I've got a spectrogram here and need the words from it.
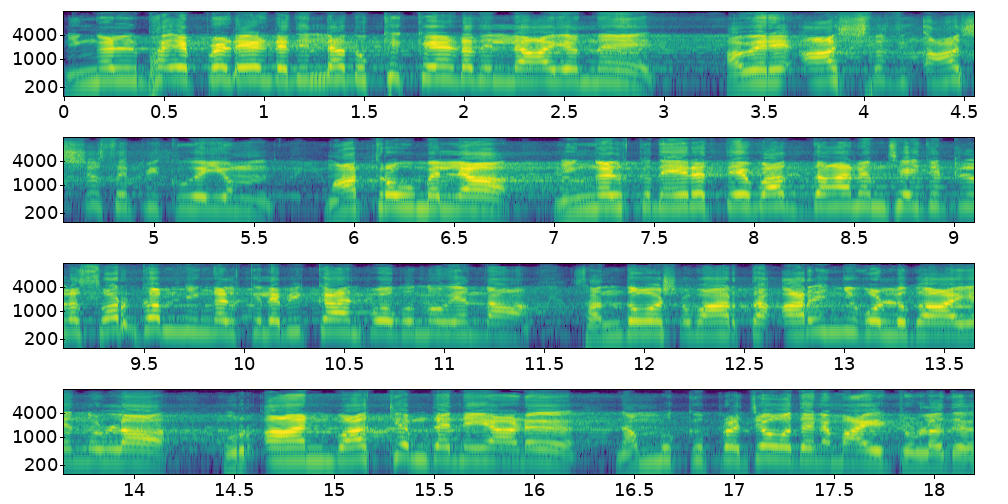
നിങ്ങൾ ഭയപ്പെടേണ്ടതില്ല ദുഃഖിക്കേണ്ടതില്ല എന്ന് അവരെ ആശ്വസി ആശ്വസിപ്പിക്കുകയും മാത്രവുമല്ല നിങ്ങൾക്ക് നേരത്തെ വാഗ്ദാനം ചെയ്തിട്ടുള്ള സ്വർഗം നിങ്ങൾക്ക് ലഭിക്കാൻ പോകുന്നു എന്ന സന്തോഷ വാർത്ത അറിഞ്ഞുകൊള്ളുക എന്നുള്ള ഖുർആൻ വാക്യം തന്നെയാണ് നമുക്ക് പ്രചോദനമായിട്ടുള്ളത്.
